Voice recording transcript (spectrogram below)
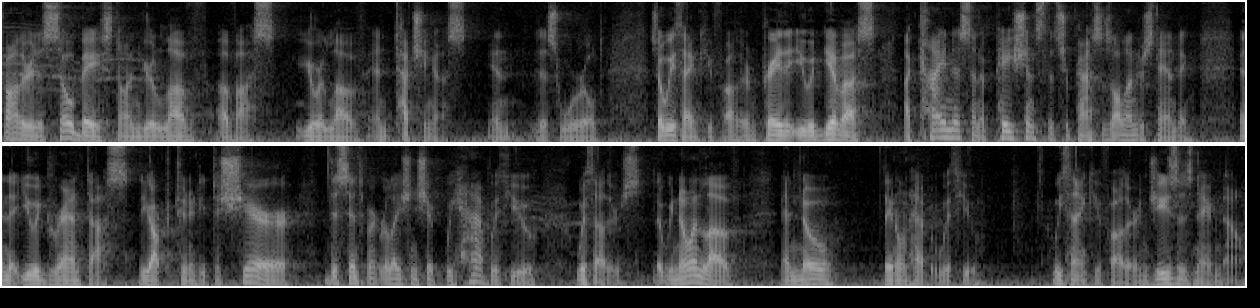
Father, it is so based on your love of us, your love, and touching us in this world. So we thank you, Father, and pray that you would give us a kindness and a patience that surpasses all understanding, and that you would grant us the opportunity to share this intimate relationship we have with you with others, that we know and love and know they don't have it with you. We thank you, Father, in Jesus' name now,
